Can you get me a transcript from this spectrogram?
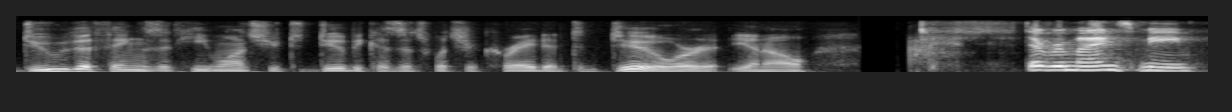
do the things that he wants you to do because it's what you're created to do or you know, That reminds me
